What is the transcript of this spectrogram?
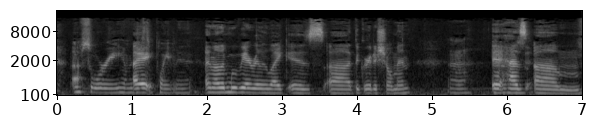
I'm sorry. I'm a I- disappointment. Another movie I really like is uh, The Greatest Showman. Uh, It has um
